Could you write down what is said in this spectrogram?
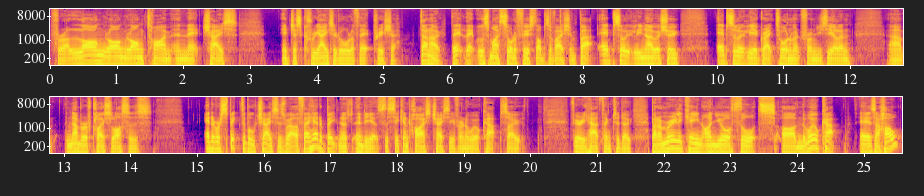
for a long, long, long time in that chase and just created all of that pressure. Don't know. That, that was my sort of first observation, but absolutely no issue. Absolutely a great tournament from New Zealand. Um, a number of close losses and a respectable chase as well. If they had a beaten India, it's the second highest chase ever in a World Cup. So, very hard thing to do. But I'm really keen on your thoughts on the World Cup as a whole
